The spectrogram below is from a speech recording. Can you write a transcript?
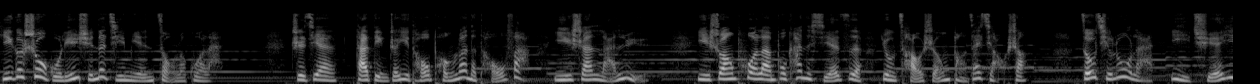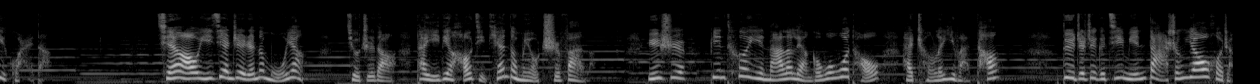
一个瘦骨嶙峋的饥民走了过来，只见他顶着一头蓬乱的头发，衣衫褴褛。一双破烂不堪的鞋子用草绳绑在脚上，走起路来一瘸一拐的。钱敖一见这人的模样，就知道他一定好几天都没有吃饭了，于是便特意拿了两个窝窝头，还盛了一碗汤，对着这个饥民大声吆喝着：“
